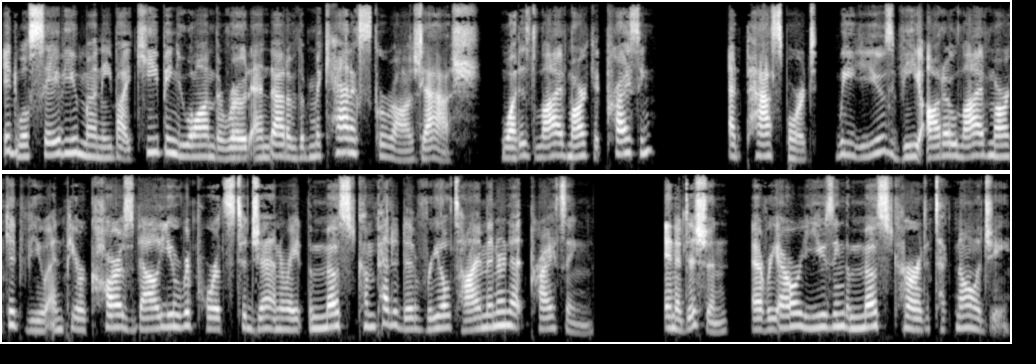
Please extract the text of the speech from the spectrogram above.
It will save you money by keeping you on the road and out of the mechanic's garage Ash. What is live market pricing? At Passport, we use vAuto Live Market View and PureCars Value Reports to generate the most competitive real-time internet pricing. In addition, every hour using the most current technology,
